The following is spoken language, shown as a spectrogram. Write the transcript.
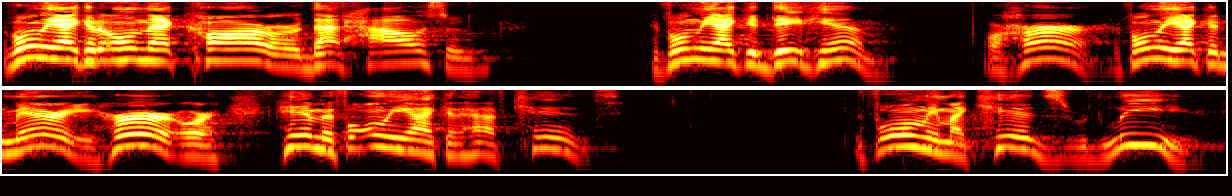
If only I could own that car or that house. Or if only I could date him or her. If only I could marry her or him. If only I could have kids. If only my kids would leave.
